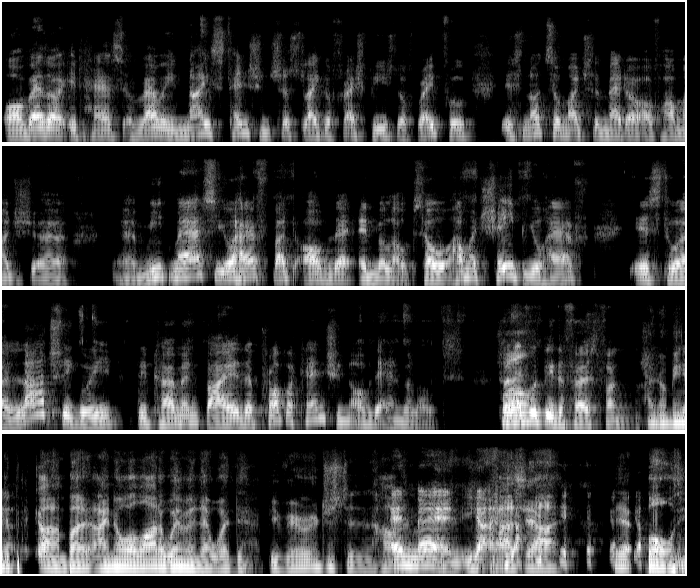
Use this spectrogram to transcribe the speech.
or whether it has a very nice tension, just like a fresh piece of grapefruit, is not so much the matter of how much uh, uh, meat mass you have, but of the envelope. So how much shape you have is to a large degree determined by the proper tension of the envelopes. So well, that would be the first function. I don't mean yeah. to pick on them, but I know a lot of women that would be very interested in how. And men, yeah. Yes, yeah. yeah. both,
